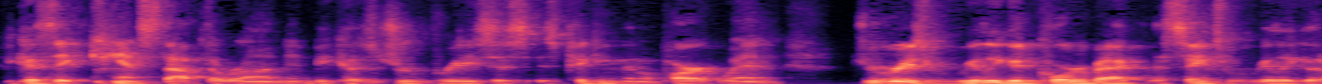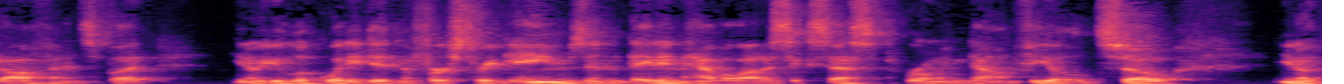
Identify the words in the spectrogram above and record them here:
because they can't stop the run and because Drew Brees is, is picking them apart when Drew Brees really good quarterback. The Saints were really good offense, but you know, you look what he did in the first three games, and they didn't have a lot of success throwing downfield. So, you know,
